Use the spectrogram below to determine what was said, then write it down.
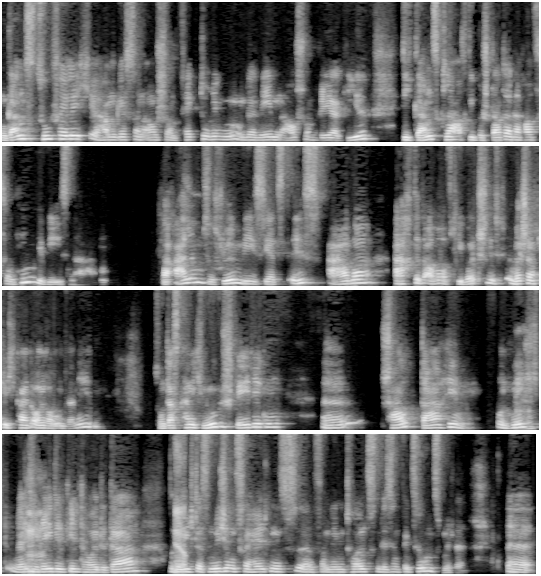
Und ganz zufällig haben gestern auch schon Factoring-Unternehmen auch schon reagiert, die ganz klar auch die Bestatter darauf schon hingewiesen haben. Bei allem, so schlimm wie es jetzt ist, aber achtet auch auf die Wirtschaftlichkeit eurer Unternehmen. Und das kann ich nur bestätigen. Äh, schaut dahin und nicht, welche Regel gilt heute da oder ja. nicht das Mischungsverhältnis äh, von dem tollsten Desinfektionsmittel. Äh,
